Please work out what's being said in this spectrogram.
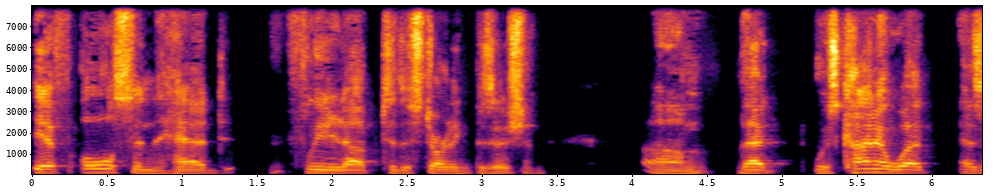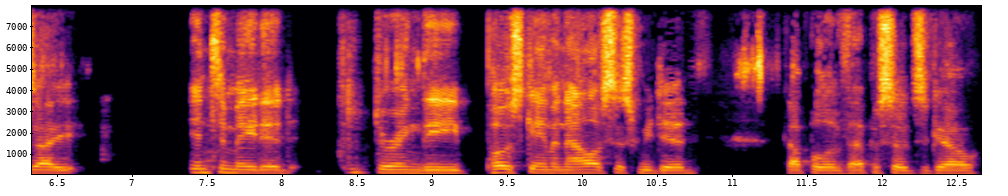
if Olsen had fleeted up to the starting position. Um, that was kind of what, as I intimated during the post game analysis we did a couple of episodes ago,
